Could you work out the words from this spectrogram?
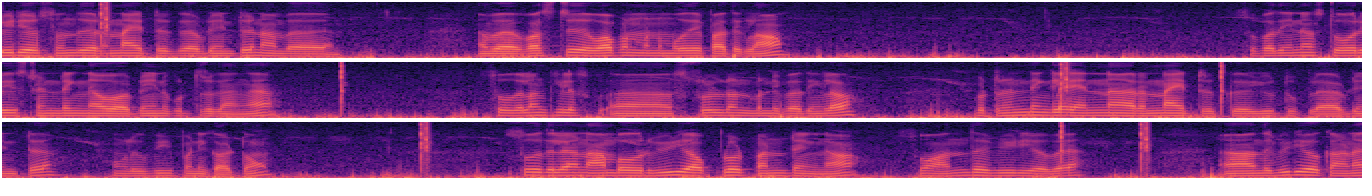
வீடியோஸ் வந்து ரன் ஆகிட்டுருக்கு அப்படின்ட்டு நம்ம நம்ம ஃபஸ்ட்டு ஓப்பன் பண்ணும்போதே பார்த்துக்கலாம் ஸோ பார்த்தீங்கன்னா ஸ்டோரிஸ் ட்ரெண்டிங் நவ் அப்படின்னு கொடுத்துருக்காங்க. ஸோ இதெல்லாம் கீழே ஸ்க்ரோல் டவுன் பண்ணி பார்த்தீங்களா இப்போ ட்ரெண்டிங்கில் என்ன ரன் ஆகிட்டுருக்கு யூடியூப்பில் அப்படின்ட்டு உங்களுக்கு வியூ பண்ணி காட்டும். ஸோ இதில் நாம் ஒரு வீடியோ அப்லோட் பண்ணுறீங்கன்னா ஸோ அந்த வீடியோவை அந்த வீடியோக்கான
